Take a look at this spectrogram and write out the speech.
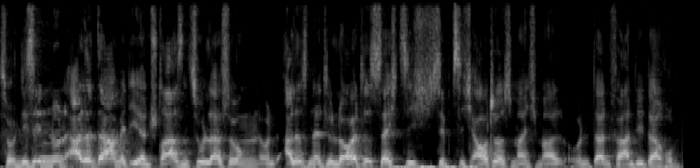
So, und die sind nun alle da mit ihren Straßenzulassungen und alles nette Leute, 60, 70 Autos manchmal, und dann fahren die da rum.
